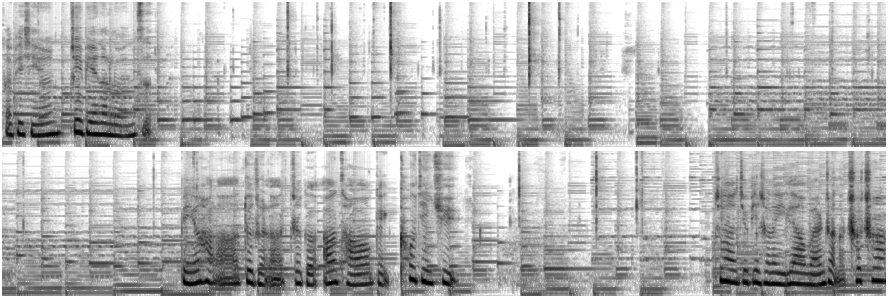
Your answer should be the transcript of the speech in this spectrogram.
再变形这边的轮子。变形好了，对准了这个凹槽，给扣进去，这样就变成了一辆完整的车车。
